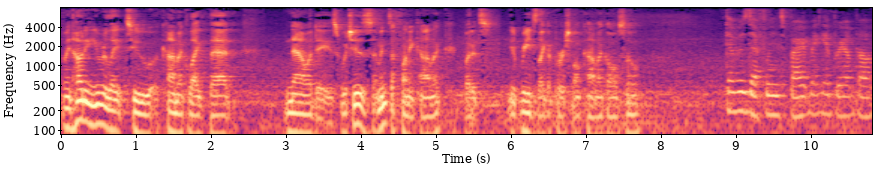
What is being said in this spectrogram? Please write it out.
I mean, how do you relate to a comic like that nowadays? Which is, I mean, it's a funny comic, but it's it reads like a personal comic also. That was definitely inspired by Gabrielle Bell,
